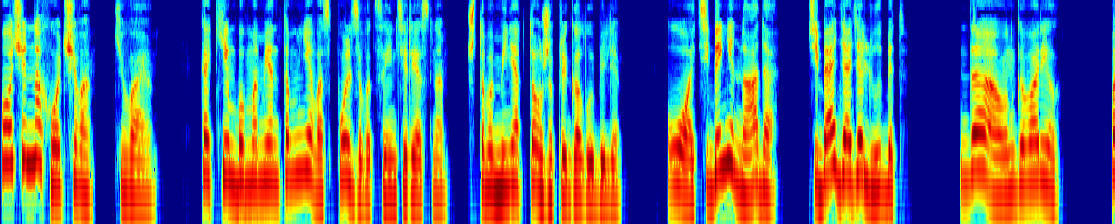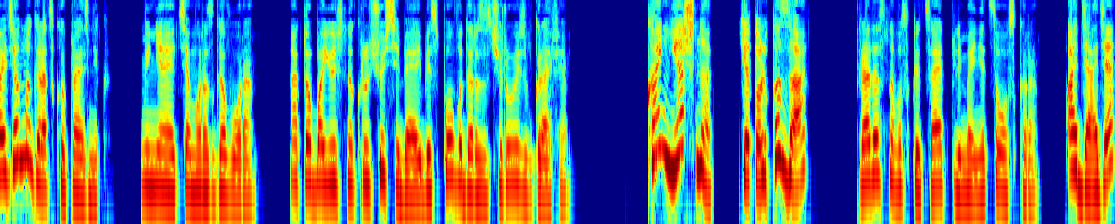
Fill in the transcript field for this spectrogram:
Очень находчиво, киваю. Каким бы моментом мне воспользоваться, интересно, чтобы меня тоже приголубили? О, тебе не надо. Тебя дядя любит. Да, он говорил. Пойдем на городской праздник, меняя тему разговора. А то, боюсь, накручу себя и без повода разочаруюсь в графе. Конечно, я только за. Радостно восклицает племянница Оскара. А дядя?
